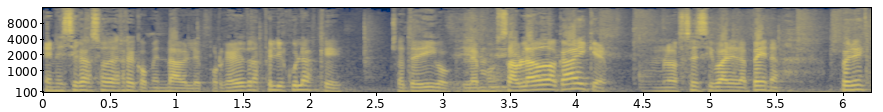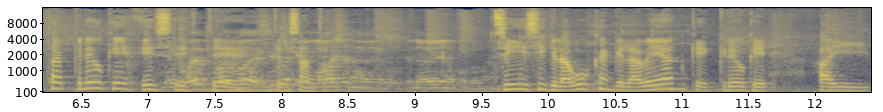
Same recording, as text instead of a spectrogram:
en ese caso es recomendable, porque hay otras películas que, ya te digo, que le hemos hablado acá y que no sé si vale la pena. Pero esta creo que es este, interesante. Sí, sí, que la busquen, que la vean, que creo que hay,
